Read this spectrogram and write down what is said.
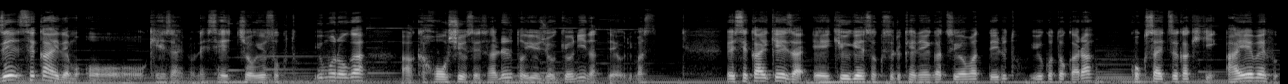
全世界でも経済のね、成長予測というものが下方修正されるという状況になっております。世界経済、急減速する懸念が強まっているということから、国際通貨基金 IMF、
